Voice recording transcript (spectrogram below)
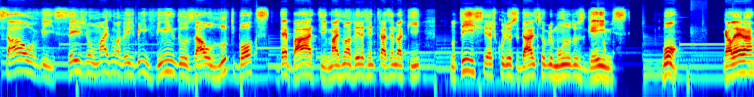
salve! Sejam mais uma vez bem-vindos ao Lootbox Debate. Mais uma vez a gente trazendo aqui notícias, curiosidades sobre o mundo dos games. Bom, galera,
